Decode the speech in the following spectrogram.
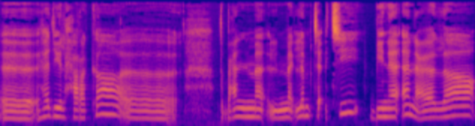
آه هذه الحركة آه طبعا ما لم تأتي بناء على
